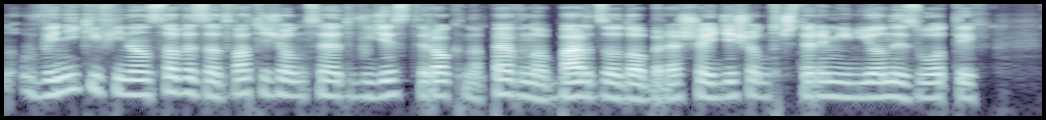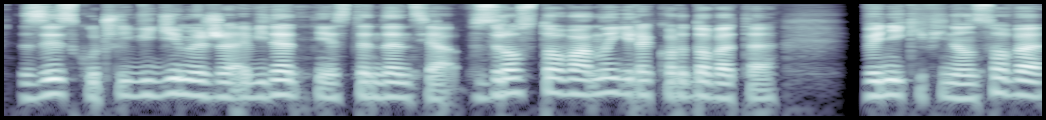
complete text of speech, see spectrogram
No, wyniki finansowe za 2020 rok na pewno bardzo dobre, 64 miliony złotych zysku, czyli widzimy, że ewidentnie jest tendencja wzrostowa, no i rekordowe te wyniki finansowe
